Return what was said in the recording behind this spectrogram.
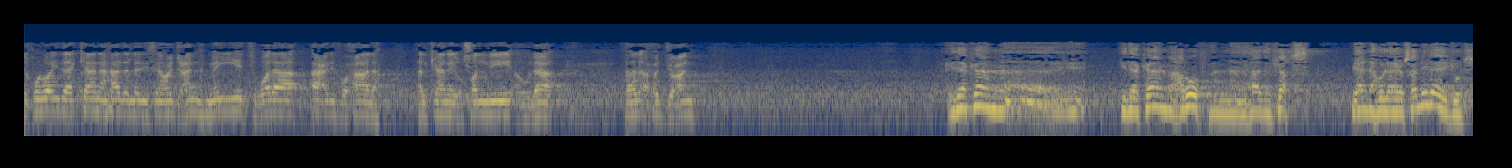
يقول وإذا كان هذا الذي سيعج عنه ميت ولا أعرف حاله هل كان يصلي أو لا؟ فهل أحج عنه؟ إذا كان إذا كان معروف أن هذا شخص بأنه لا يصلي لا يجوز.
